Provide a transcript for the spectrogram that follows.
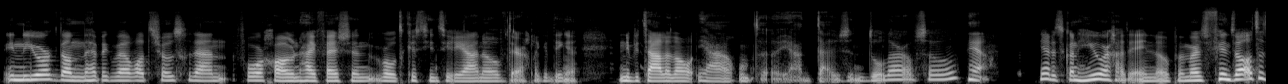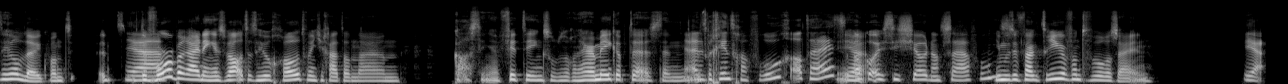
in New York dan heb ik wel wat shows gedaan voor gewoon high fashion. Bijvoorbeeld Christian Siriano of dergelijke dingen. En die betalen dan ja, rond de ja, duizend dollar of zo. Ja. Ja, dus het kan heel erg uiteenlopen. Maar ik vind het wel altijd heel leuk. Want het, Ja. de voorbereiding is wel altijd heel groot. Want je gaat dan naar een casting en fitting. Soms nog een hair make-up test. En, Ja, en het begint gewoon vroeg altijd. Ja. Ook al is die show dan s'avonds. je moet er vaak drie uur van tevoren zijn. Ja,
